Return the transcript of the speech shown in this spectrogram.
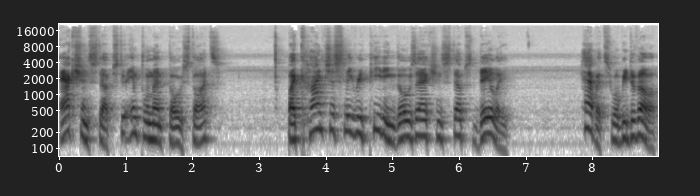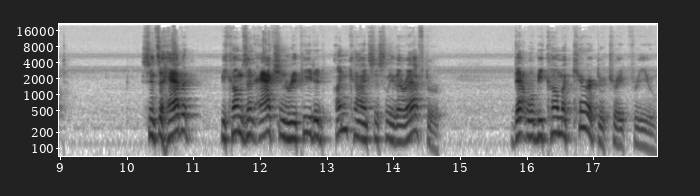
action steps to implement those thoughts. By consciously repeating those action steps daily, habits will be developed. Since a habit becomes an action repeated unconsciously thereafter, that will become a character trait for you.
